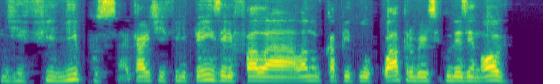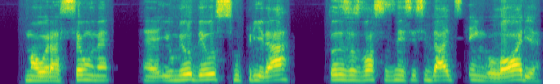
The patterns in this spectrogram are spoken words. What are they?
de Filipos, a carta de Filipenses, ele fala lá no capítulo 4, versículo 19, uma oração, né? É, e o meu Deus suprirá todas as vossas necessidades em glória.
